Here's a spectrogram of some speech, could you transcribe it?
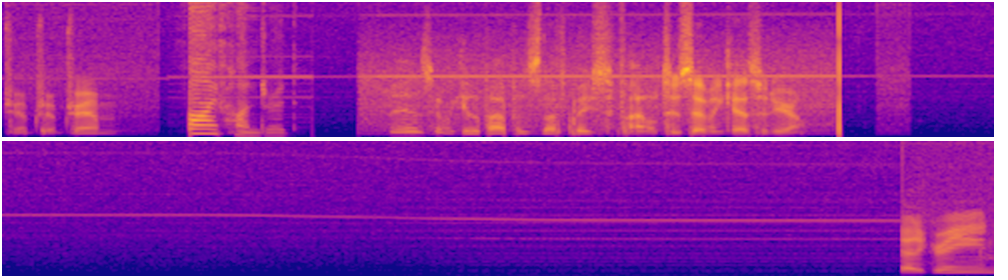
trim, trim, trim. 500. And 7 kilo pop is left base, final 27 Casadero. Got a green,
